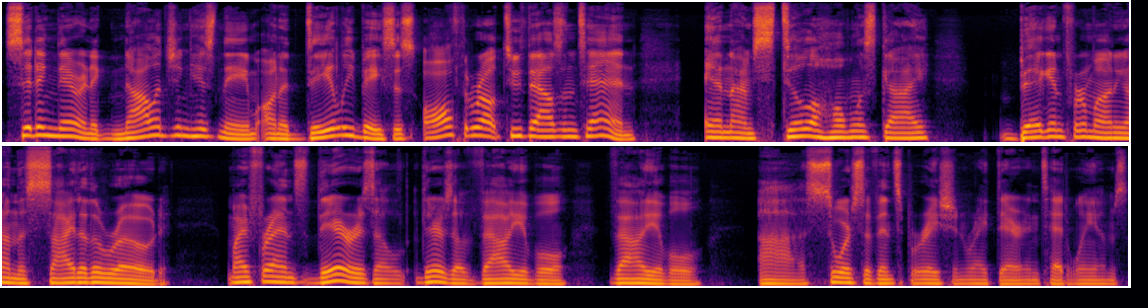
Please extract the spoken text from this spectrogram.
sitting there and acknowledging his name on a daily basis all throughout 2010 and I'm still a homeless guy begging for money on the side of the road. My friends, there is a there's a valuable valuable uh, source of inspiration right there in Ted Williams.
